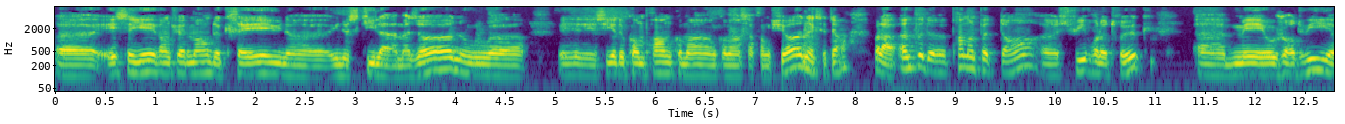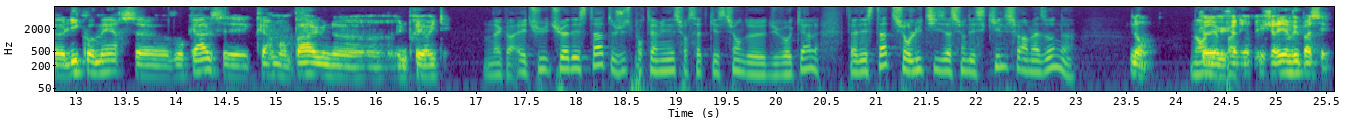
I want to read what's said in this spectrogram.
Euh, essayer éventuellement de créer une, une skill à Amazon ou euh, essayer de comprendre comment comment ça fonctionne, etc. Voilà, un peu de prendre un peu de temps, euh, suivre le truc. Mais aujourd'hui, l'e-commerce vocal, c'est clairement pas une, une priorité. D'accord. Et tu, tu, as des stats, juste pour terminer sur cette question de, du vocal, tu as des stats sur l'utilisation des skills sur Amazon? Non. Non, j'ai rien vu passer.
